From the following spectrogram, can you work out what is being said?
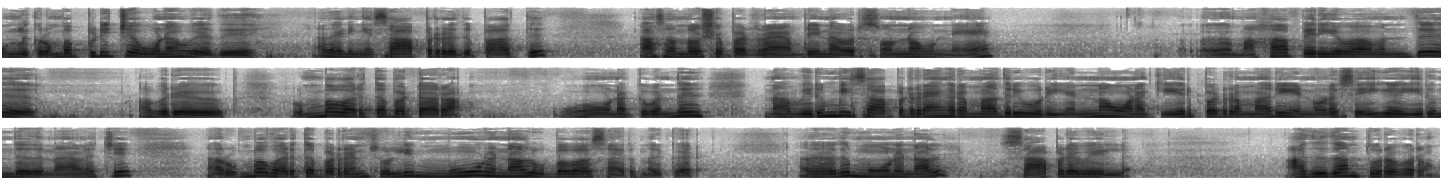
உங்களுக்கு ரொம்ப பிடிச்ச உணவு அது. அதை நீங்கள் சாப்பிட்றத பார்த்து நான் சந்தோஷப்படுறேன் அப்படின்னு அவர் சொன்ன உடனே மகா பெரியவா வந்து அவர் ரொம்ப வருத்தப்பட்டாராம். உனக்கு வந்து நான் விரும்பி சாப்பிட்றேங்கிற மாதிரி ஒரு எண்ணம் உனக்கு ஏற்படுற மாதிரி என்னோட செய்கை இருந்ததுனாலச்சு நான் ரொம்ப வருத்தப்படுறேன்னு சொல்லி மூணு நாள் உபவாசம் இருந்திருக்கார். அதாவது மூணு நாள் சாப்பிடவே இல்லை. அதுதான் துறவரம்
